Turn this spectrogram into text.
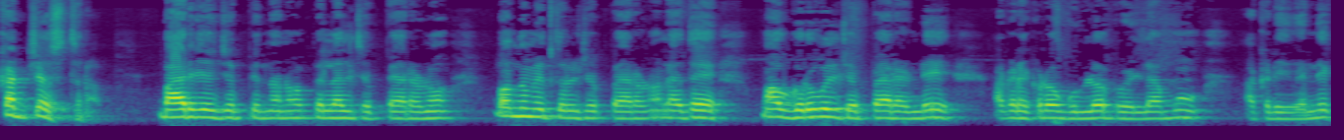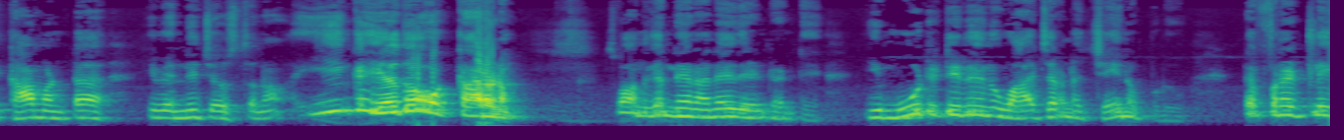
కట్ చేస్తున్నాం. భార్య చెప్పిందనో పిల్లలు చెప్పారనో బంధుమిత్రులు చెప్పారనో లేకపోతే మా గురువులు చెప్పారండి అక్కడెక్కడో గుళ్ళోకి వెళ్ళాము అక్కడ ఇవన్నీ కామంట ఇవన్నీ చేస్తున్నాం. ఇంకా ఏదో ఒక కారణం. సో అందుకని నేను అనేది ఏంటంటే ఈ మూటిటిని నువ్వు ఆచరణ చేయనప్పుడు డెఫినెట్లీ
